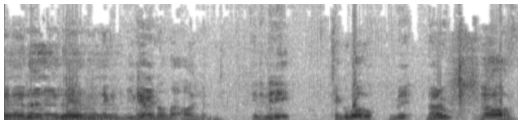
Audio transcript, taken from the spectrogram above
You're going on that island. In a minute. Tingle bottle. In a minute. No. Oh,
